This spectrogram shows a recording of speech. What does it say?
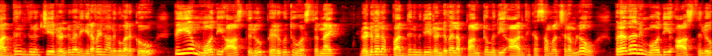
పద్దెనిమిది నుంచి రెండు వేల ఇరవై నాలుగు వరకు పీఎం మోదీ ఆస్తులు పెరుగుతూ వస్తున్నాయి. రెండు వేల పద్దెనిమిది రెండు వేల పంతొమ్మిది ఆర్థిక సంవత్సరంలో ప్రధాని మోదీ ఆస్తులు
